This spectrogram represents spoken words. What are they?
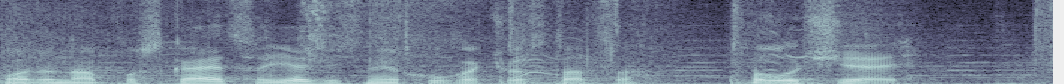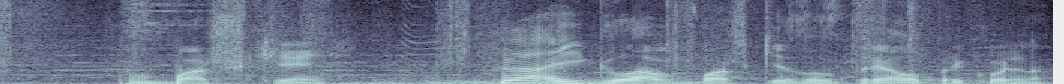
Вот она опускается. Я здесь наверху хочу остаться. Получай. В башкень. А, игла в башке застряла. Прикольно.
